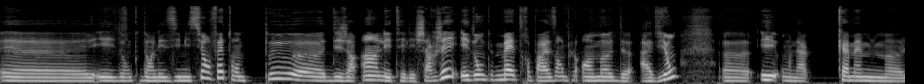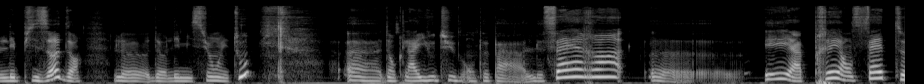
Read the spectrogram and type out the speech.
euh, et donc dans les émissions en fait on peut euh, déjà un les télécharger et donc mettre par exemple en mode avion euh, et on a quand même l'épisode de l'émission et tout. Donc là YouTube on peut pas le faire et après, en fait,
